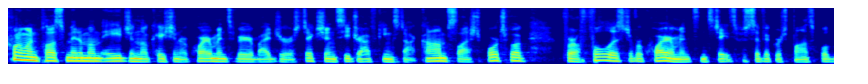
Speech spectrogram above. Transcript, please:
21 plus minimum age and location requirements vary by jurisdiction. See DraftKings.com slash sportsbook for a full list of requirements and state specific responsible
